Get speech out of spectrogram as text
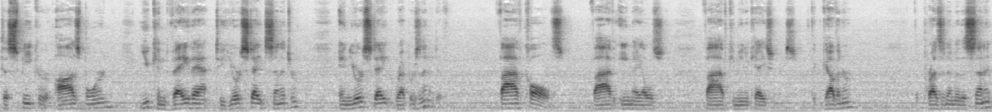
to Speaker Osborne. You convey that to your state senator and your state representative. Five calls, five emails, five communications. The governor, the president of the Senate,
